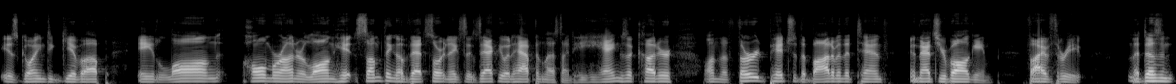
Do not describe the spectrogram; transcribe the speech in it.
is going to give up a long home run or long hit, something of that sort. And that's exactly what happened last night. He hangs a cutter on the third pitch at the bottom of the 10th, and that's your ball game 5 3. That doesn't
